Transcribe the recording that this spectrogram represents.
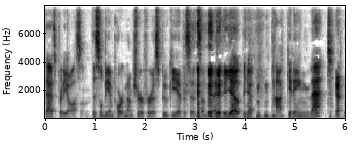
That's pretty awesome. This will be important, I'm sure, for a spooky episode someday. yep, yeah. Pocketing that. yep.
